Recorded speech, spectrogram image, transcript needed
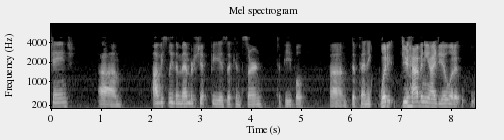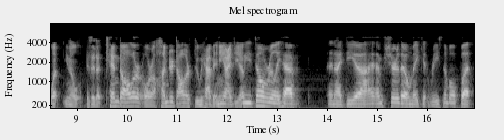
change. Um, obviously, the membership fee is a concern to people. Um, depending, What do- you have any idea what it what you know? Is it a ten dollar or a hundred dollar? Do we have any idea? we don't really have an idea. I, I'm sure they'll make it reasonable, but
